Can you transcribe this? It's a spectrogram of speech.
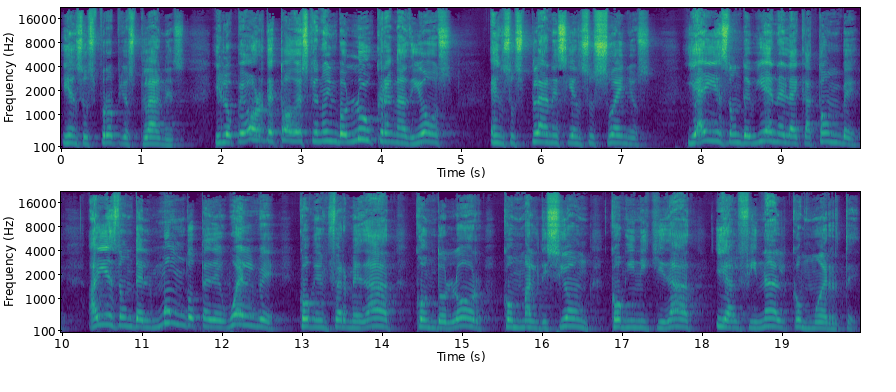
y en sus propios planes. Y lo peor de todo es que no involucran a Dios en sus planes y en sus sueños. Y ahí es donde viene la hecatombe. Ahí es donde el mundo te devuelve con enfermedad, con dolor, con maldición, con iniquidad y al final con muerte.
